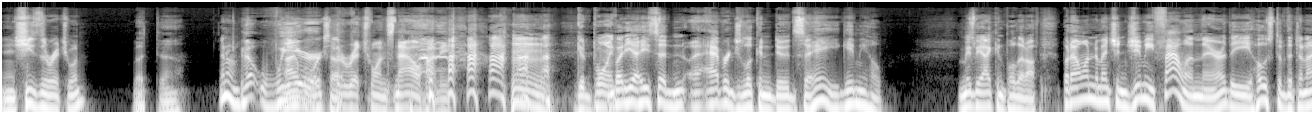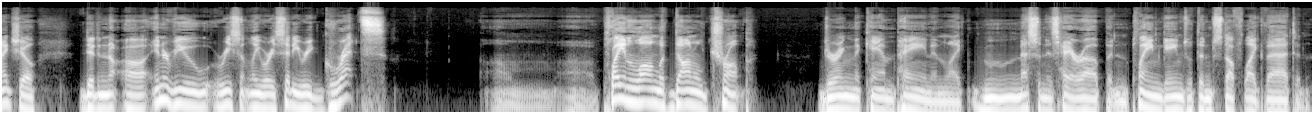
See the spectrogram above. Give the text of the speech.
And she's the rich one. But uh, I don't know. No, we're works out. the rich ones now, honey. Good point. But yeah, he said average-looking dudes say, "Hey, you gave me hope. Maybe I can pull that off." But I wanted to mention Jimmy Fallon, there, the host of the Tonight Show, did an uh, interview recently where he said he regrets um, uh, playing along with Donald Trump during the campaign and like messing his hair up and playing games with him, stuff like that, and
